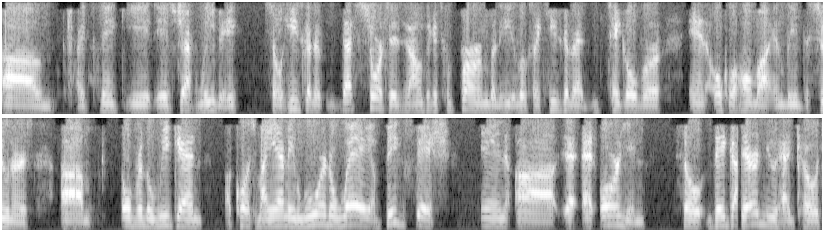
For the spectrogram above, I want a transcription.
Um, I think it is Jeff Lebby. So he's going to, that's sources, and I don't think it's confirmed, but he, it looks like he's going to take over in Oklahoma and lead the Sooners. Um, over the weekend, of course, Miami lured away a big fish in uh, at, Oregon. So they got their new head coach,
